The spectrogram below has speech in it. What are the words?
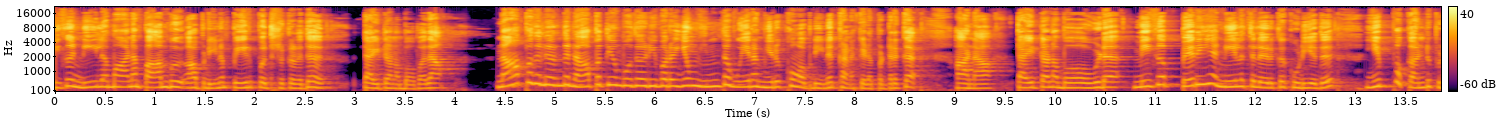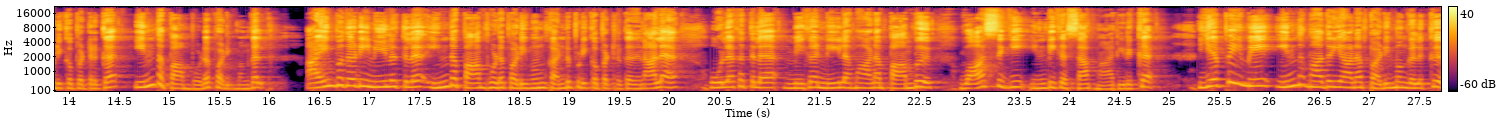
மிக நீளமான பாம்பு அப்படின்னு பேர் பெற்றிருக்கிறது டைட்டானோபாவா தான் நாற்பதுலேருந்து நாற்பத்தி ஒம்பது அடி வரையும் இந்த உயரம் இருக்கும் அப்படின்னு கணக்கிடப்பட்டிருக்கு. ஆனால் டைட்டானோபாவை விட மிக பெரிய நீளத்தில் இருக்கக்கூடியது இப்போ கண்டுபிடிக்கப்பட்டிருக்க இந்த பாம்போட படிமங்கள். ஐம்பது அடி நீளத்தில் இந்த பாம்போட படிமம் கண்டுபிடிக்கப்பட்டிருக்கிறதுனால உலகத்தில் மிக நீளமான பாம்பு வாசுகி இண்டிகஸாக மாறியிருக்கு. எப்பயுமே இந்த மாதிரியான படிமங்களுக்கு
